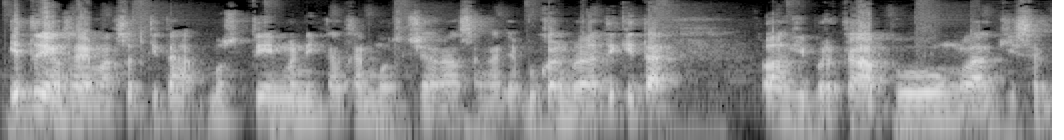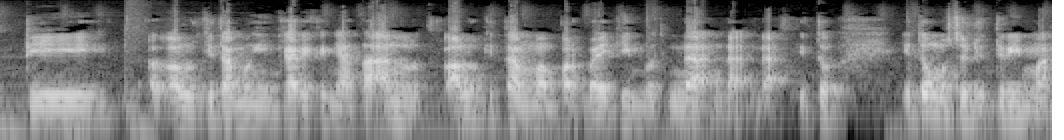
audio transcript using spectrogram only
Itu yang saya maksud, kita mesti meningkatkan mood secara sengaja. Bukan berarti kita lagi bergabung, lagi sedih, lalu kita mengingkari kenyataan, lalu kita memperbaiki mood. Enggak, enggak, enggak. Itu itu mesti diterima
